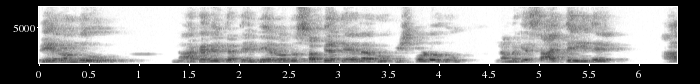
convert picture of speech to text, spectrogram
ಬೇರೊಂದು ನಾಗರಿಕತೆ, ಬೇರೊಂದು ಸಭ್ಯತೆಯನ್ನ ರೂಪಿಸಿಕೊಳ್ಳೋದು ನಮಗೆ ಸಾಧ್ಯ ಇದೆ. ಆ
